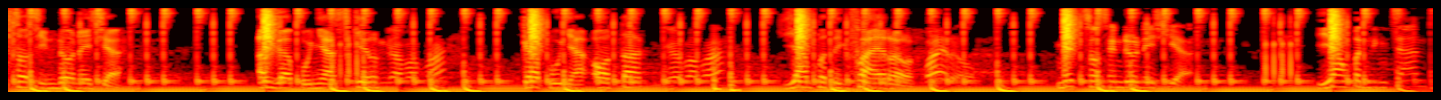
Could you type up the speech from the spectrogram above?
Medsos Indonesia. Enggak punya skill. Enggak apa-apa. Enggak punya otak. Enggak apa-apa. Yang penting viral. Viral. Medsos Indonesia. Yang penting cantik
